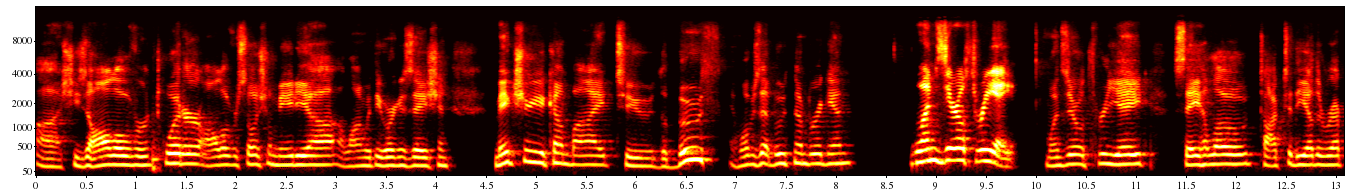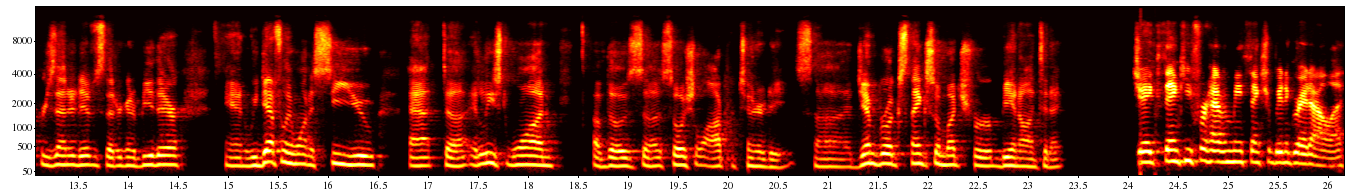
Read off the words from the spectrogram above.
Uh, she's all over Twitter, all over social media, along with the organization make sure you come by to the booth. And what was that booth number again? 1038. 1038. Say hello, talk to the other representatives that are going to be there. And we definitely want to see you at uh, at least one of those uh, social opportunities. Uh, Jen Brooks, thanks so much for being on today. Jake, thank you for having me. Thanks for being a great ally.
